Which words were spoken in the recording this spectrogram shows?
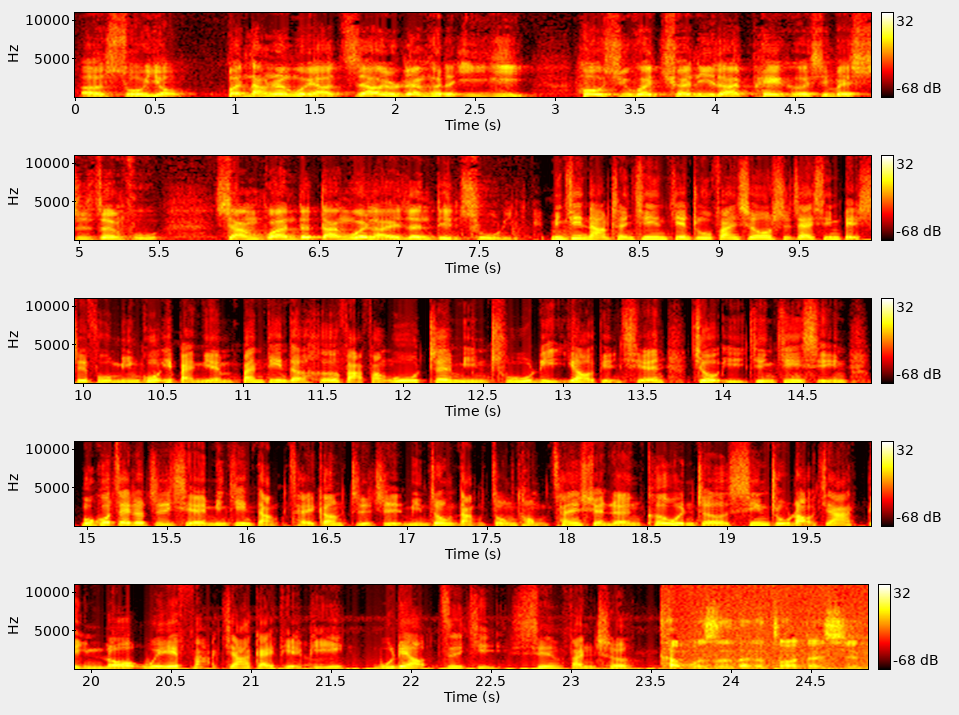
呃所有。本党认为啊，只要有任何的疑义。后续会全力来配合新北市政府相关的单位来认定处理。民进党澄清，建筑翻修是在新北市府民国一百年颁定的合法房屋证明处理要点前就已经进行。不过在这之前，民进党才刚直指民众党总统参选人柯文哲新竹老家顶楼违法加盖铁皮，不料自己先翻车。看不是那个昨天的新闻，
